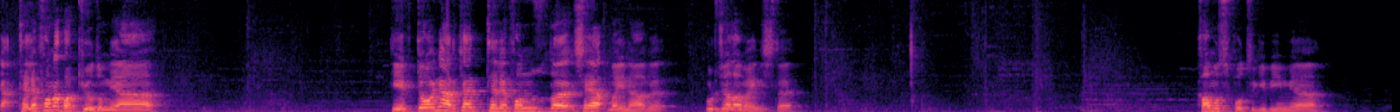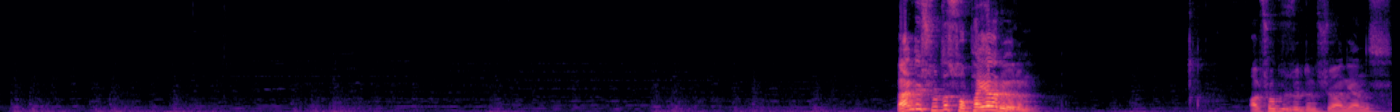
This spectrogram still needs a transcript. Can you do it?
Ya telefona bakıyordum ya. TFT oynarken telefonunuzda şey yapmayın abi. Kurcalamayın işte. Kamu spotu gibiyim ya. Ben de şurada sopayı arıyorum. Abi çok üzüldüm şu an yalnız.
